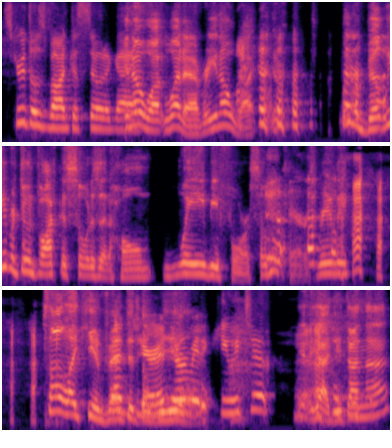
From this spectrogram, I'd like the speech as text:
screw those vodka soda guys. You know what? Whatever. You know what? we were built. We were doing vodka sodas at home way before. So who cares? Really? It's not like he invented the Jared, you ever made a kiwi chip? Yeah, yeah, you done that?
